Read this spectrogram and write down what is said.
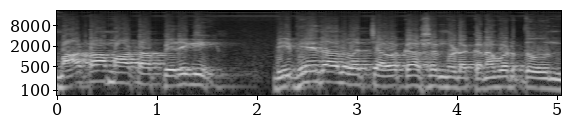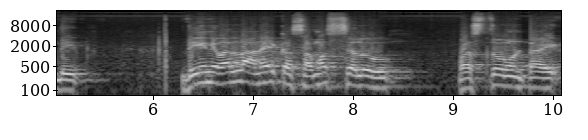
మాటా మాట పెరిగి విభేదాలు వచ్చే అవకాశం కూడా కనబడుతూ ఉంది దీనివల్ల అనేక సమస్యలు వస్తూ ఉంటాయి.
